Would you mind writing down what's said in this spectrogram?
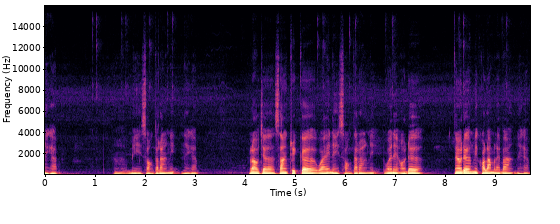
นะครับมี 2 ตารางนี้นะครับ เราจะสร้างทริกเกอร์ไว้ใน 2 ตารางนี้ไว้ใน order ใน order มีคอลัมน์อะไรบ้างนะครับ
